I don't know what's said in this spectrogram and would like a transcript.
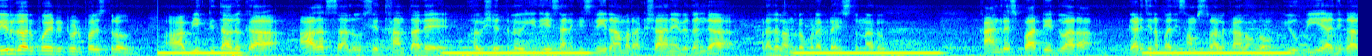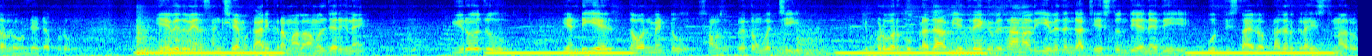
నీరు గారిపోయేటటువంటి పరిస్థితిలో ఉంది. ఆ వ్యక్తి తాలూకా ఆదర్శాలు సిద్ధాంతాలే భవిష్యత్తులో ఈ దేశానికి శ్రీరామ రక్ష అనే విధంగా ప్రజలందరూ కూడా గ్రహిస్తున్నారు. కాంగ్రెస్ పార్టీ ద్వారా గడిచిన పది సంవత్సరాల కాలంలో యూపీఏ అధికారంలో ఉండేటప్పుడు ఏ విధమైన సంక్షేమ కార్యక్రమాలు అమలు జరిగినాయి? ఈరోజు ఎన్డీఏ గవర్నమెంట్ సంవత్సర క్రితం వచ్చి ఇప్పటి వరకు ప్రజా వ్యతిరేక విధానాలు ఏ విధంగా చేస్తుంది అనేది పూర్తి స్థాయిలో ప్రజలు గ్రహిస్తున్నారు.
